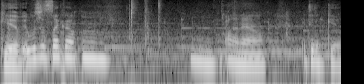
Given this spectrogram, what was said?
give. It was just like a. Mm, mm, I don't know. It didn't give.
